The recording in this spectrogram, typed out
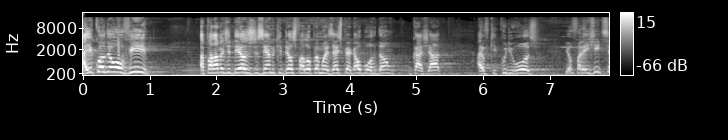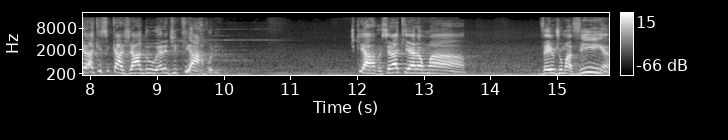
Aí quando eu ouvi a palavra de Deus dizendo que Deus falou para Moisés pegar o bordão, o cajado, aí eu fiquei curioso. E eu falei, gente, será que esse cajado era de que árvore? De que árvore? Será que era uma Veio de uma vinha?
